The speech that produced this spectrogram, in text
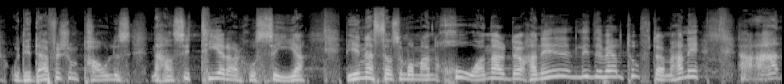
Och Det är därför som Paulus, när han citerar Hosea, det är nästan som om han hånar döden. Han är lite väl tuff där, men han, är, han,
